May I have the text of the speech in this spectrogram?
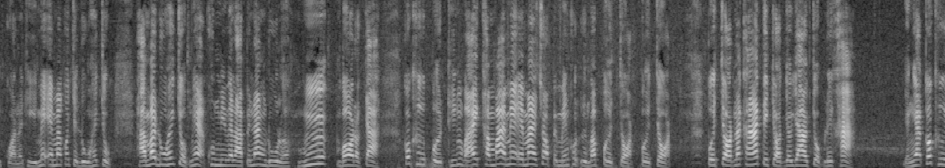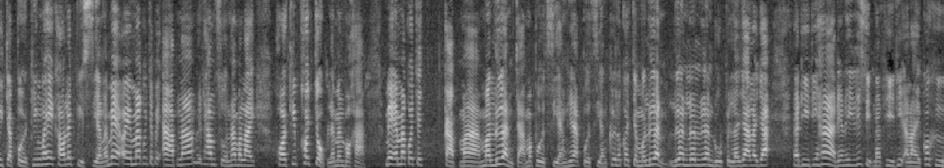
10กว่านาทีแม่เอมม่าก็จะดูให้จบ ถามว่าดูให้จบเนี่ย คุณมีเวลาไปนั่งดูเหรออืมบอหรอกจ้ะก็คือเปิดทิ้งไว้คำว่าแม่เอมม่าชอบไปเม้นคนอื่นว่าเปิดจอด เปิดจอด เปิดจอดนะคะแต่จอดยาวๆจบเลยค่ะ อย่างเงี้ยก็คือจะเปิดทิ้งไว้ให้เขาแล้วปิดเสียงแล้วแม่เอ้ยแม่ก็จะไปอาบน้ำหรือทำสวนทำอะไร พอคลิปเขาจบแล้วมันบอกค่ะ แม่เอ็มก็จะ กลับมามาเลื่อนจากมาเปิดเสียงที่นี่เปิดเสียงขึ้นแล้วก็จะมาเลื่อนเลื่อนเลื่อนเลื่อนดูเป็นระยะระยะ นาทีที่ห้านาทีที่สิบนาทีที่อะไรก็คือ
